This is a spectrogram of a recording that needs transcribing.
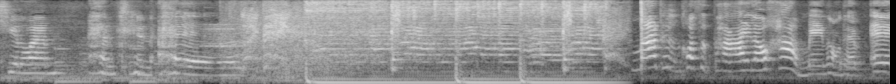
คิลแลนแพนเคนแอร์มาถึงคนสุดท้ายแล้วค่ะ เมนของแท็บเอง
